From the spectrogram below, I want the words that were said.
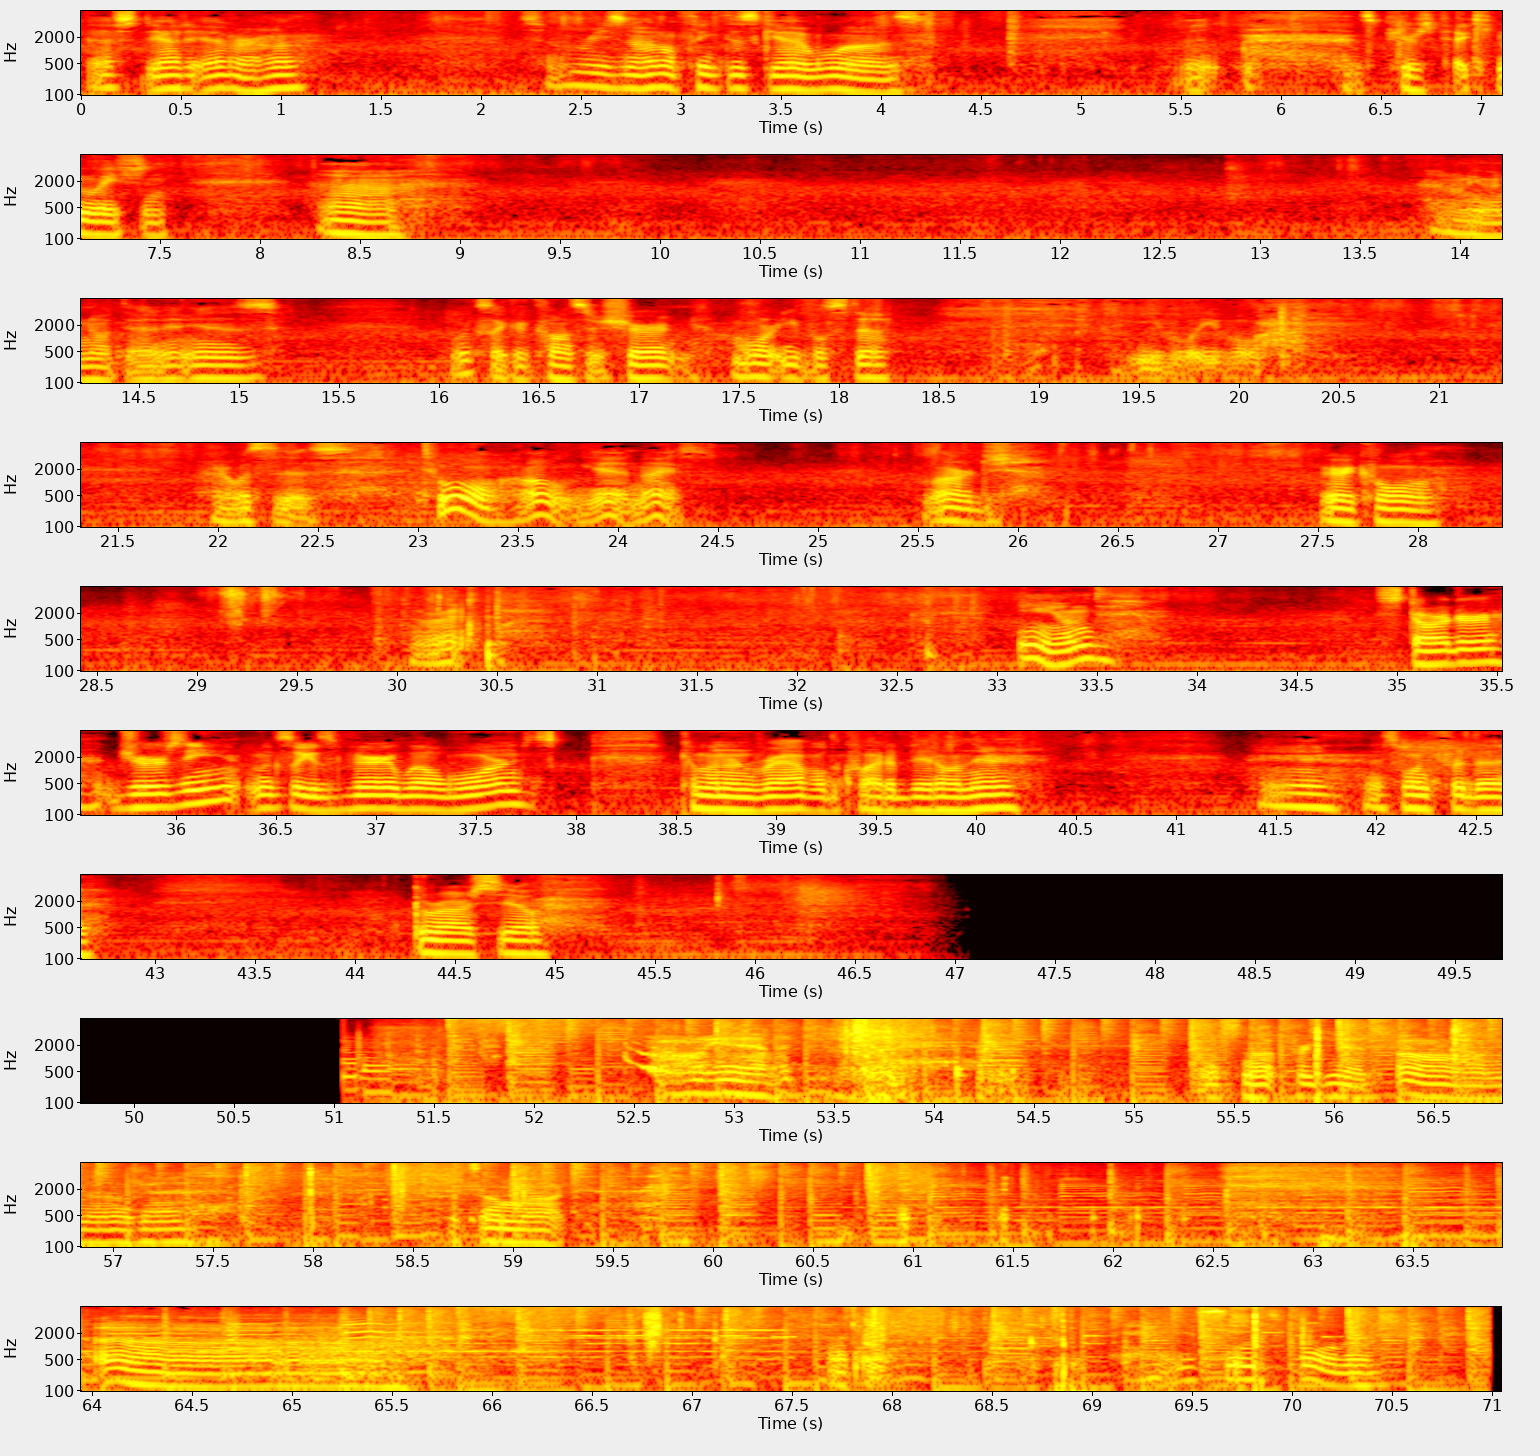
Best dad ever, huh? some reason I don't think this guy was. But that's pure speculation. Uh, I don't even know what that is. Looks like a concert shirt. More evil stuff. Evil, evil. Alright, what's this? Tool. Oh, yeah, nice. Large. Very cool. Alright. And starter jersey. Looks like it's very well worn. It's coming unraveled quite a bit on there. And that's one for the garage sale. Oh yeah, but let's not forget. Oh no, guys, it's unlocked. oh. Okay, it seems full then.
